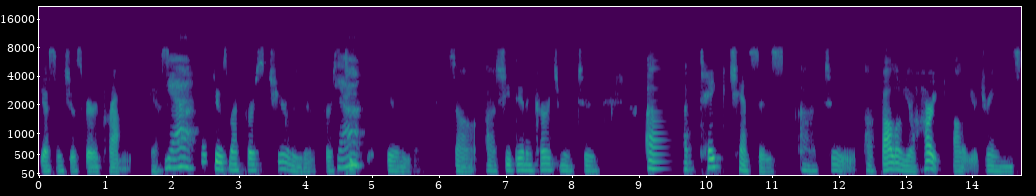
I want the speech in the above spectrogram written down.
Yes, and she was very proud. Yes. Yeah. She was my first cheerleader, first yeah. cheerleader. So uh, she did encourage me to uh, take chances, uh, to uh, follow your heart, follow your dreams,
